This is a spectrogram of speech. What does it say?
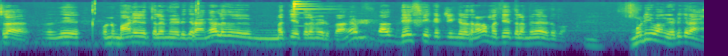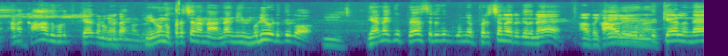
சில வந்து ஒண்ணு மாநில தலைமை எடுக்கிறாங்க அல்லது மத்திய தலைமை எடுப்பாங்க அது தேசிய கட்சிங்கிறதுனால மத்திய தலைமை தான் எடுக்கும். முடிவு அவங்க எடுக்கிறாங்க. ஆனா காது கொடுத்து கேட்கணும்ல. இவங்க பிரச்சனை என்ன? அண்ணா நீ முடிவு எடுத்துக்கோ. எனக்கு பேசுறதுக்கு கொஞ்சம் பிரச்சனை இருக்குதுண்ணே. காது கொடுத்து கேளுண்ணே.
